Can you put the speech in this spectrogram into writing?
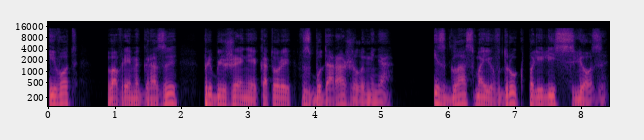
И вот во время грозы, приближение которой взбудоражило меня, из глаз моих вдруг полились слезы.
